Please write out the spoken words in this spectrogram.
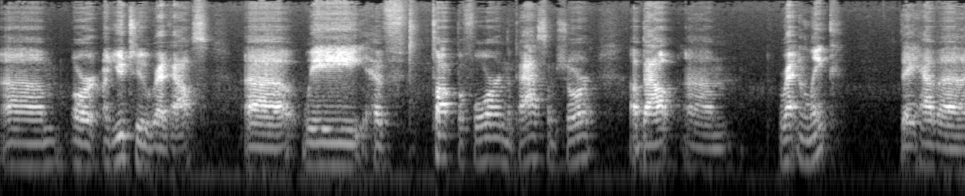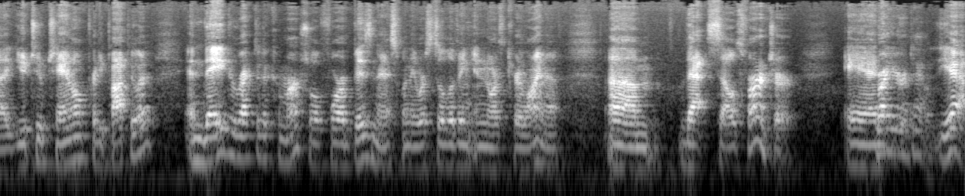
um, or uh, YouTube Red House. Uh, we have talked before in the past, I'm sure, about um, Rhett and Link. They have a YouTube channel, pretty popular, and they directed a commercial for a business when they were still living in North Carolina um, that sells furniture. And Right here in town. yeah,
